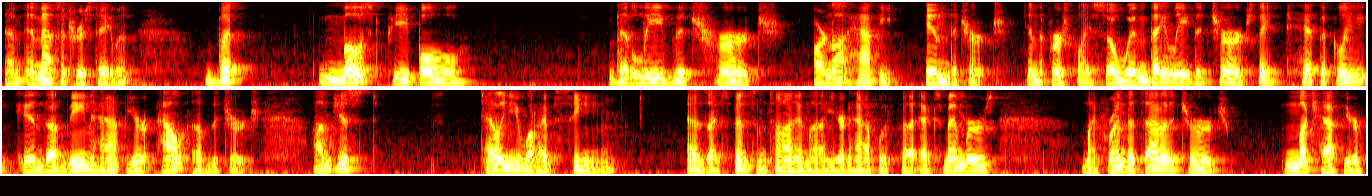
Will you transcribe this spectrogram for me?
And, and that's a true statement. But most people that leave the church are not happy in the church in the first place. So when they leave the church, they typically end up being happier out of the church. I'm just telling you what I've seen as I've spent some time, a year and a half, with uh, ex members, my friend that's out of the church, much happier.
